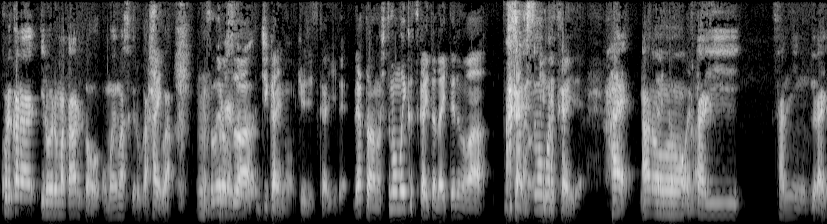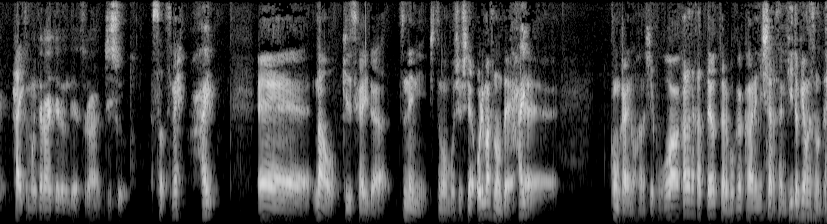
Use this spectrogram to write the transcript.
これからいろいろまたあると思いますけど、合宿は。うん。その様子は次回の休日会議で。で、あとあの、質問もいくつかいただいているのは、次回の休日会議で。あえずはい。あのー、お二人、三人ぐらいはい質。問いただいてるんで、それは次週と。そうですね。はい。えー、なお、休日会議では常に質問を募集しておりますので、はいえー今回のお話でここが分からなかったよって言ったら僕が代わりに設楽さんに聞いておきますので、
